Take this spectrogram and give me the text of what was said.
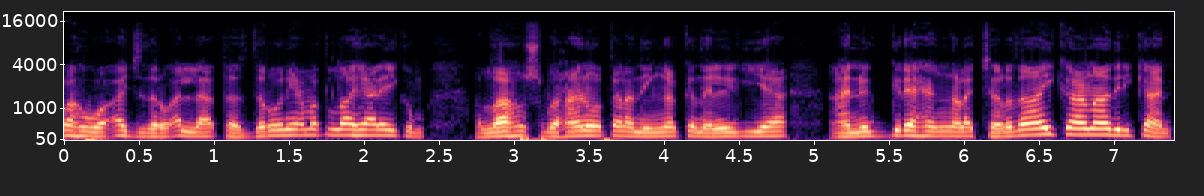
ഫഹുവ അജ്ദറു അല്ല തസ്ദറു നിയമത്തുല്ലാഹി അലൈക്കും. അള്ളാഹു സുബാനോ തല നിങ്ങൾക്ക് നൽകിയ അനുഗ്രഹങ്ങളെ ചെറുതായി കാണാതിരിക്കാൻ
